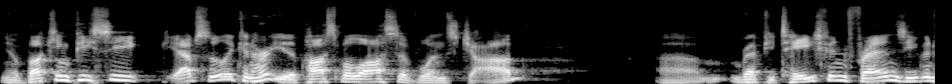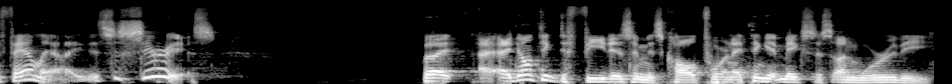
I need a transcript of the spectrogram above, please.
You know, bucking PC absolutely can hurt you. The possible loss of one's job, um, reputation, friends, even family. I, this is serious. But I, I don't think defeatism is called for, and I think it makes us unworthy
